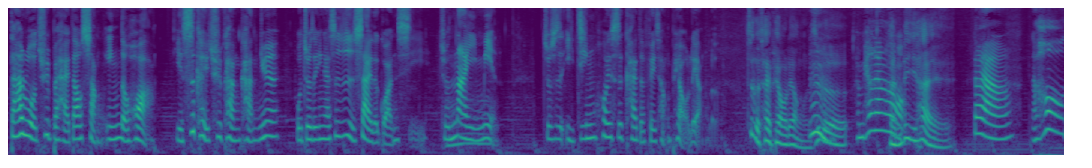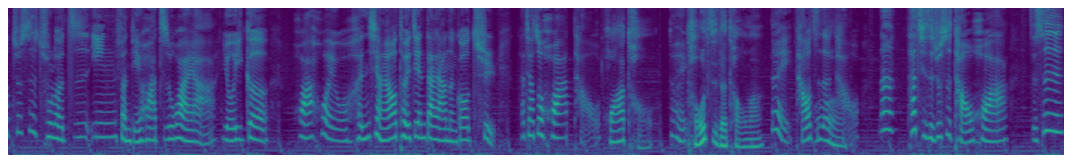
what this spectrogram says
大家如果去北海道赏樱的话，也是可以去看看，因为我觉得应该是日晒的关系，就那一面就是已经会是开的非常漂亮了。这个太漂亮了，嗯、这个很漂亮哦，很厉害哎。对啊，然后就是除了知音粉蝶花之外啊，有一个花卉我很想要推荐大家能够去，它叫做花桃。花桃，对，桃子的桃吗？对，桃子的桃。哦那它其实就是桃花，只是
